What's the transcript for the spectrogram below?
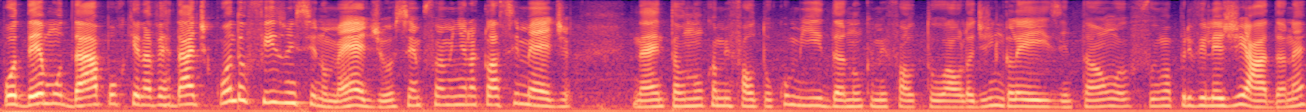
poder mudar, porque na verdade, quando eu fiz o ensino médio, eu sempre fui uma menina classe média. Né? Então nunca me faltou comida, nunca me faltou aula de inglês, então eu fui uma privilegiada, né?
